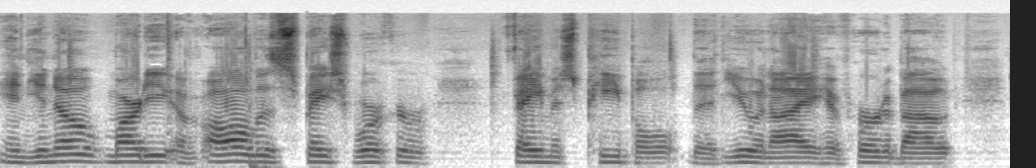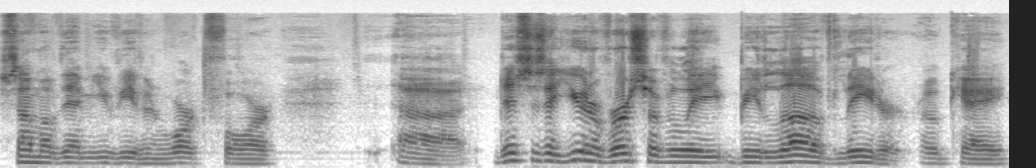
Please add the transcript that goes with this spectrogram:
And you know, Marty, of all the space worker famous people that you and I have heard about. Some of them you've even worked for. Uh, this is a universally beloved leader, okay?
